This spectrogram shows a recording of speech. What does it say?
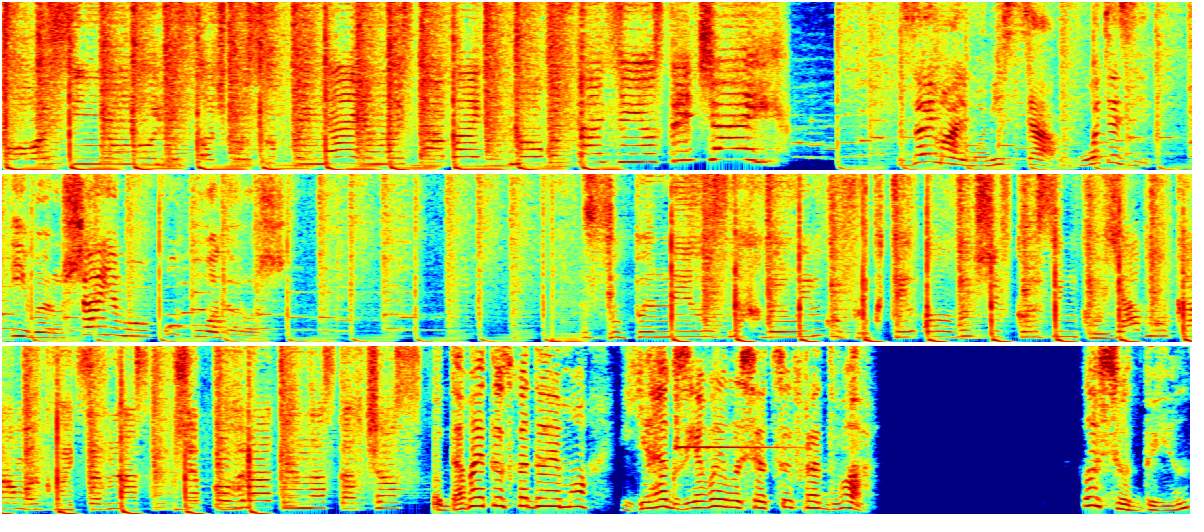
по осінньому лісочку, Займаємо місця у потязі і вирушаємо у подорож. Зупинились на хвилинку, фрукти, овочі в корзинку, яблука, морквиця в нас, вже пограти настав час. Давайте згадаємо, як з'явилася цифра 2. Ось один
